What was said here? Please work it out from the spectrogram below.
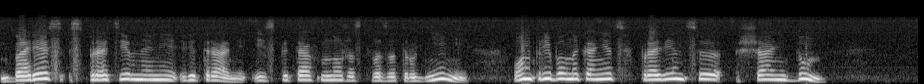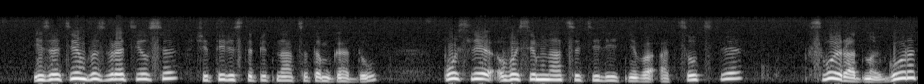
Борясь с противными ветрами и испытав множество затруднений, он прибыл, наконец, в провинцию Шаньдун и затем возвратился в 415 году после 18-летнего отсутствия в свой родной город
